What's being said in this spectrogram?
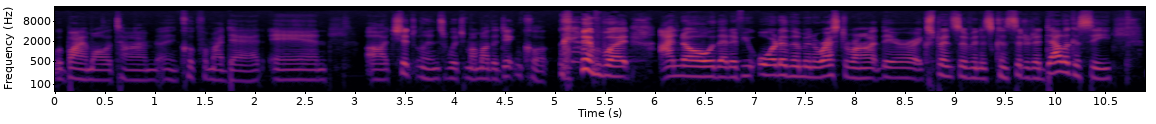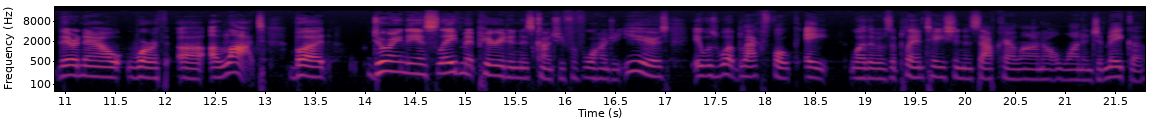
would buy them all the time and cook for my dad. And uh, chitlins, which my mother didn't cook. but I know that if you order them in a restaurant, they're expensive and it's considered a delicacy. They're now worth uh, a lot. But during the enslavement period in this country for 400 years, it was what black folk ate, whether it was a plantation in South Carolina or one in Jamaica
